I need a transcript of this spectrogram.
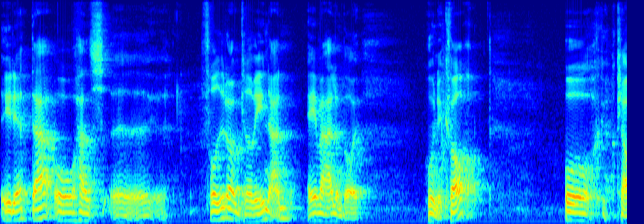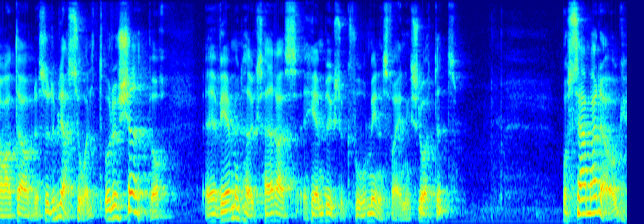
i detta och hans eh, fru då, grevinnan Eva Hallenborg, hon är kvar och klarar inte av det så det blir sålt. Och då köper eh, Vemmenhögs herras hembygds och fornminnesförening slottet. Och samma dag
